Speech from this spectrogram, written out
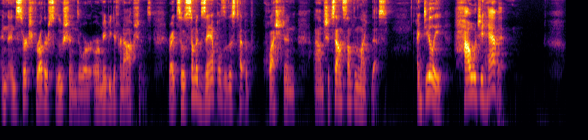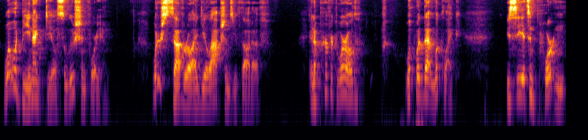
and, and search for other solutions or, or maybe different options, right? So, some examples of this type of question um, should sound something like this Ideally, how would you have it? What would be an ideal solution for you? What are several ideal options you've thought of? In a perfect world, what would that look like? You see, it's important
